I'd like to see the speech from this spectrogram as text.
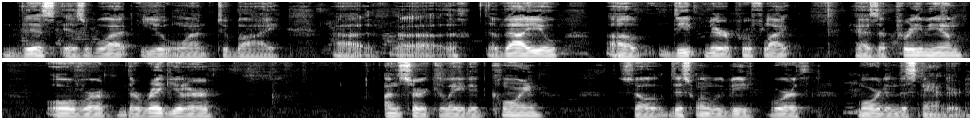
this is what you want to buy. Uh, uh, the value of deep mirror proof like has a premium over the regular uncirculated coin. So this one would be worth more than the standard.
